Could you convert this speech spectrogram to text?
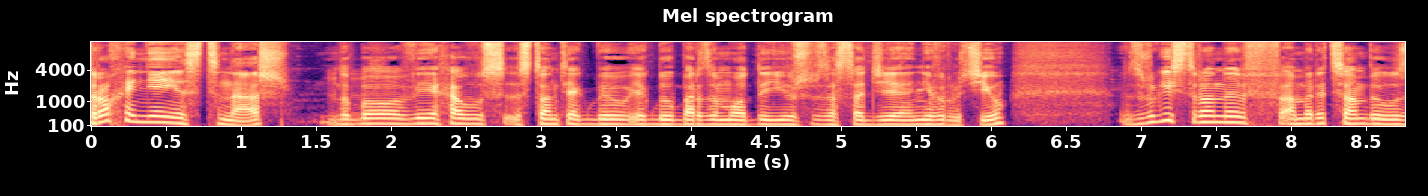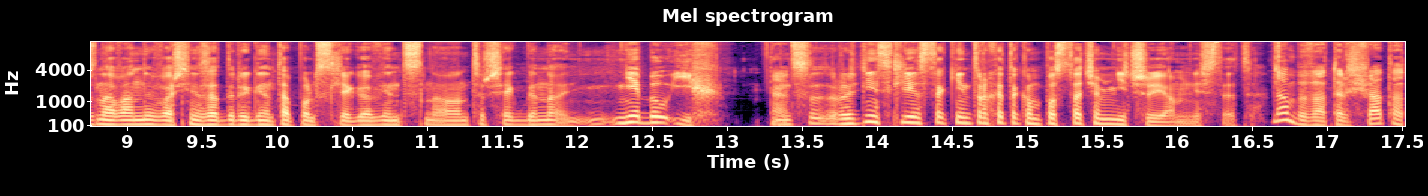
trochę nie jest nasz, no mhm. bo wyjechał stąd jak był, jak był bardzo młody i już w zasadzie nie wrócił. Z drugiej strony w Ameryce on był uznawany właśnie za dyrygenta polskiego, więc no on też jakby no, nie był ich. Tak. Więc Rodziński jest takim trochę taką postacią niczyją, niestety. No, obywatel świata,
